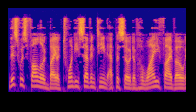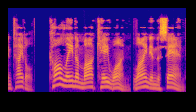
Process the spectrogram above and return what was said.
This was followed by a 2017 episode of Hawaii Five-O entitled, Ka Lena Ma K1 Line in the Sand.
